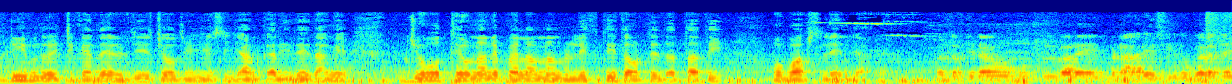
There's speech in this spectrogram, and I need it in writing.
ਬਰੀਫ ਦੇ ਵਿੱਚ ਕਹਿੰਦੇ ਰਜੇਸ਼ ਚੌਧਰੀ ਜੀ ਅਸੀਂ ਜਾਣਕਾਰੀ ਦੇ ਦਾਂਗੇ। ਜੋ ਉੱਥੇ ਉਹਨਾਂ ਨੇ ਪਹਿਲਾਂ ਉਹਨਾਂ ਨੂੰ ਲਿਖਤੀ ਤੌਰ ਤੇ ਦਿੱਤਾ ਸੀ ਉਹ ਵਾਪਸ ਲੈਣ ਜਾ ਰਹੇ ਮਤਲਬ ਜਿਹੜਾ ਉਹ ਹੋਟਲ ਵਾਲੇ ਬਣਾ ਰਹੇ ਸੀ ਉਹ ਗਲਤ ਹੈ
